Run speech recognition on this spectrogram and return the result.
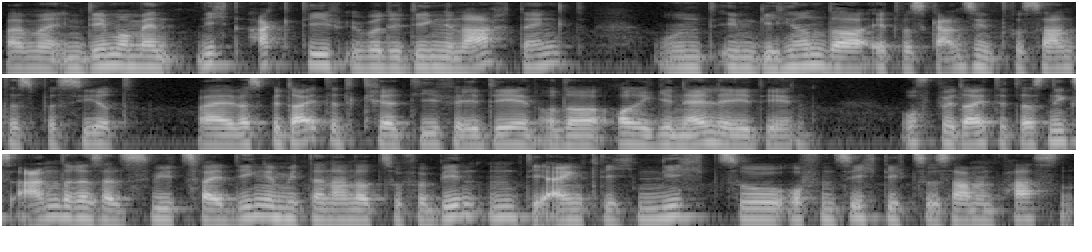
weil man in dem Moment nicht aktiv über die Dinge nachdenkt und im Gehirn da etwas ganz Interessantes passiert. Weil was bedeutet kreative Ideen oder originelle Ideen? Oft bedeutet das nichts anderes, als wie zwei Dinge miteinander zu verbinden, die eigentlich nicht so offensichtlich zusammenpassen.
